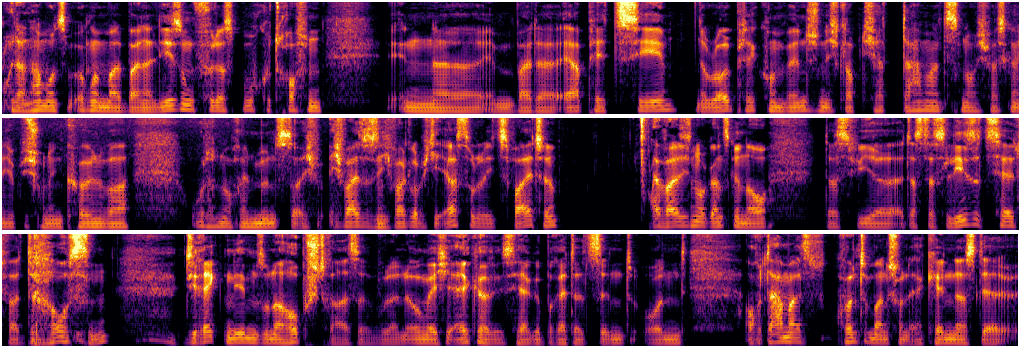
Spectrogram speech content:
Und dann haben wir uns irgendwann mal bei einer Lesung für das Buch getroffen in, äh, in bei der RPC, eine Roleplay Convention. Ich glaube, die hat damals noch, ich weiß gar nicht, ob die schon in Köln war oder noch in Münster. Ich, ich weiß es nicht, war glaube ich die erste oder die zweite. Da weiß ich noch ganz genau, dass wir, dass das Lesezelt war draußen, direkt neben so einer Hauptstraße, wo dann irgendwelche LKWs hergebrettert sind. Und auch damals konnte man schon erkennen, dass der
